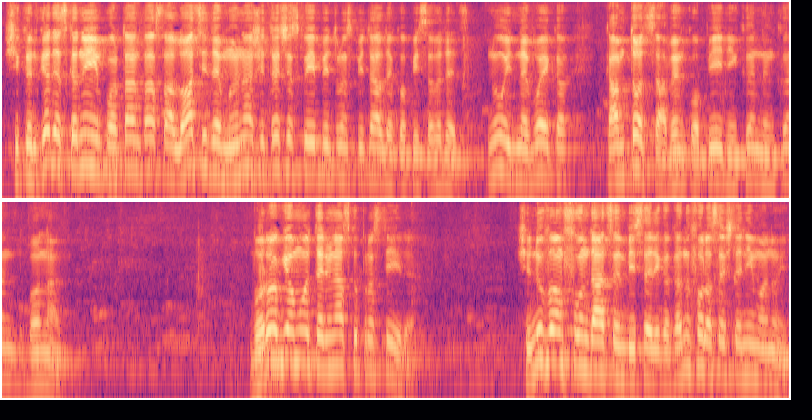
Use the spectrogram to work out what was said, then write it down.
Și când credeți că nu e important asta, luați de mână și treceți cu ei printr-un spital de copii să vedeți. Nu e nevoie că cam toți să avem copii din când în când bolnavi. Vă rog eu mult, terminați cu prostiile. Și nu vă înfundați în biserică, că nu folosește nimănui.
